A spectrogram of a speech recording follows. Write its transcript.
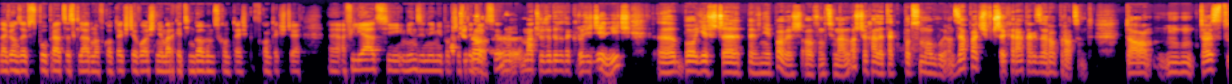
nawiązać współpracę z Klarno w kontekście właśnie marketingowym, w kontekście, w kontekście e, afiliacji, między innymi poprzez Maciu, te dealsy. To, Maciu, żeby to tak rozdzielić, E, bo jeszcze pewnie powiesz o funkcjonalnościach, ale tak podsumowując, zapłać w trzech ratach 0%. To, mm, to jest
